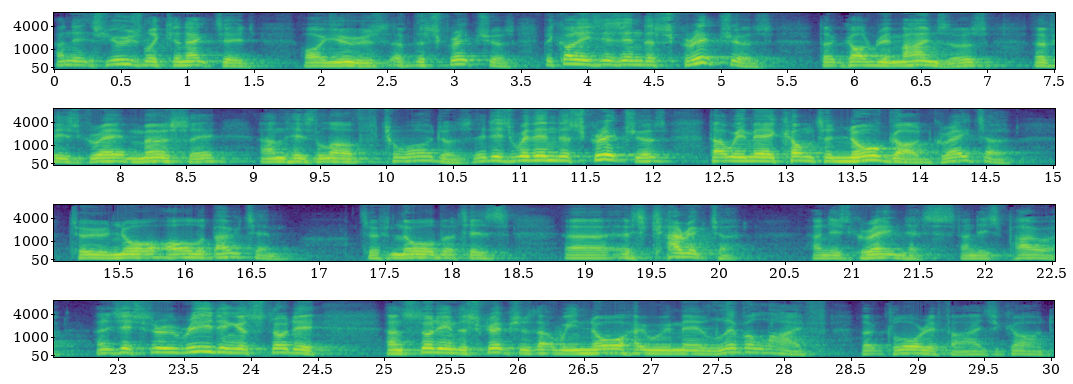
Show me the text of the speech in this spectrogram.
And it's usually connected or used of the scriptures because it is in the scriptures that God reminds us of his great mercy and his love toward us. It is within the scriptures that we may come to know God greater to know all about him, to know that his, uh, his character and his greatness and his power. And it is through reading and study and studying the scriptures that we know how we may live a life that glorifies God.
